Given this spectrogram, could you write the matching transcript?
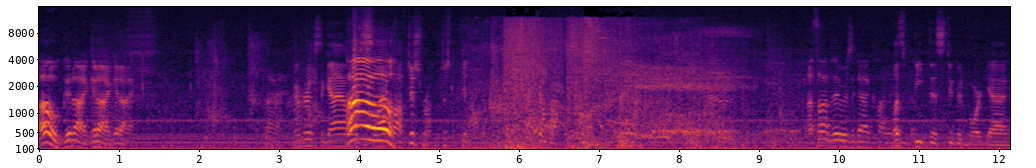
Oh, good eye, good eye, good eye. Alright. Remember, it's the guy. I Oh! slap off. Just run. Just get off. Jump off. I thought there was a guy climbing. Let's up beat this stupid Vordt guy.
